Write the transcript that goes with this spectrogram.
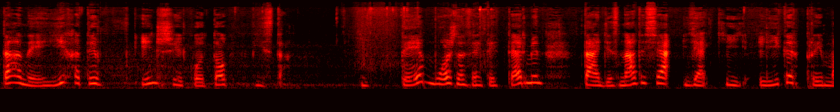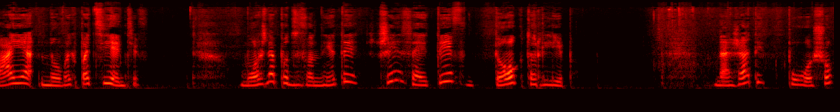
та не їхати в інший куток міста, де можна знайти термін та дізнатися, який лікар приймає нових пацієнтів. Можна подзвонити чи зайти в доктор Ліп, нажати пошук,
